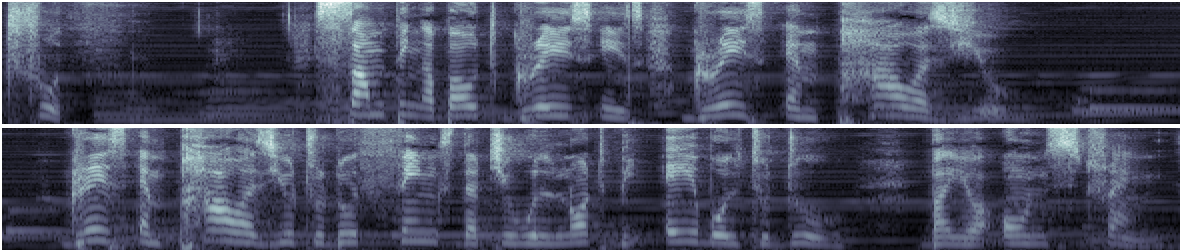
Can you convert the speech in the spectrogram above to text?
truth. Something about grace is grace empowers you. Grace empowers you to do things that you will not be able to do by your own strength.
